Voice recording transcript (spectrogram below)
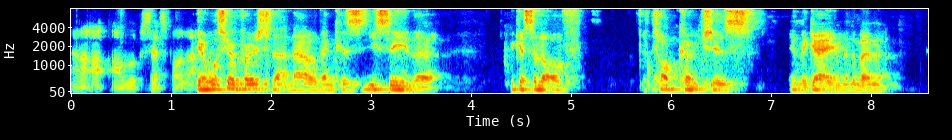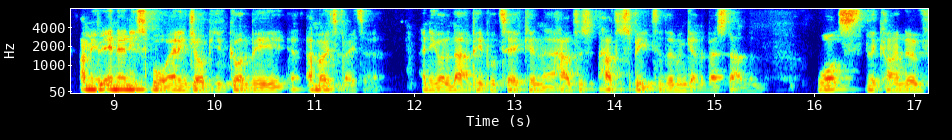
and I, am obsessed by that. Yeah, what's your approach to that now then? Because you see that I guess a lot of the top coaches in the game at the moment. I mean, in any sport, any job, you've got to be a motivator, and you've got to know how people tick and how to how to speak to them and get the best out of them. What's the kind of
